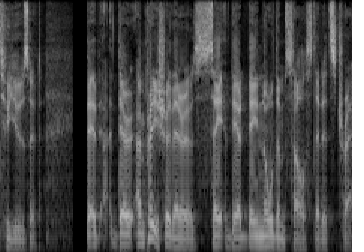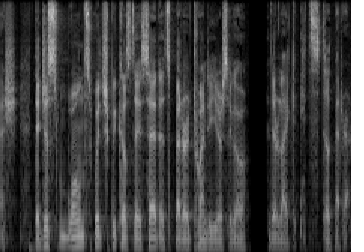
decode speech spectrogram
to use it. That they're, I'm pretty sure they're say they they know themselves that it's trash. They just won't switch because they said it's better 20 years ago. They're like, it's still better.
